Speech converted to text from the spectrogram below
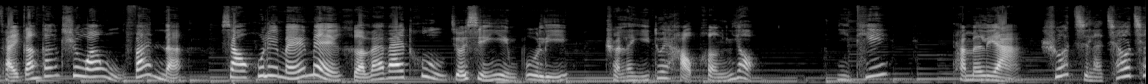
才刚刚吃完午饭呢，小狐狸美美和歪歪兔就形影不离，成了一对好朋友。你听，他们俩说起了悄悄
